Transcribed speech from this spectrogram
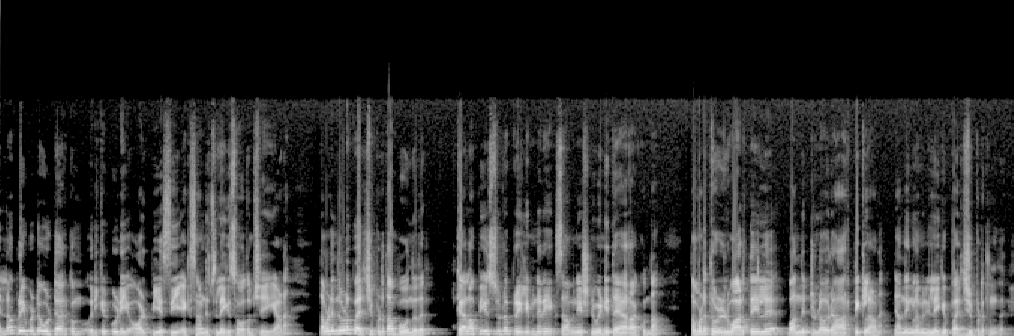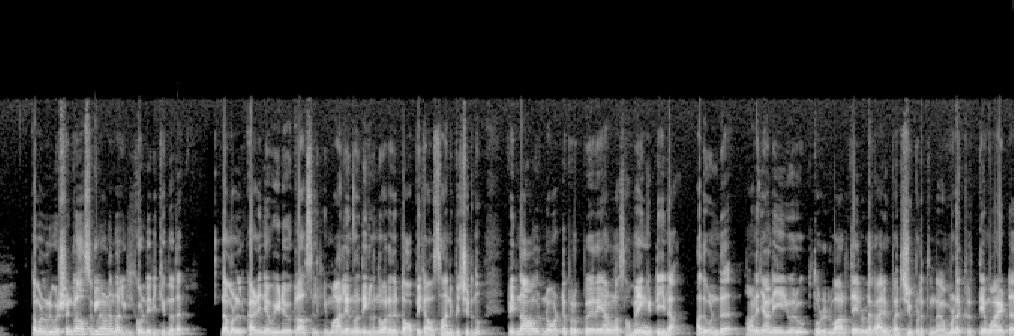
എല്ലാ പ്രിയപ്പെട്ട കൂട്ടുകാർക്കും ഒരിക്കൽ കൂടി all P S C exam ടിപ്സിലേക്ക് സ്വാഗതം ചെയ്യുകയാണ്. നമ്മൾ ഇന്നിവിടെ പരിചയപ്പെടുത്താൻ പോകുന്നത് കേരള പി എസ് സിയുടെ പ്രിലിമിനറി എക്സാമിനേഷന് വേണ്ടി തയ്യാറാക്കുന്ന നമ്മുടെ തൊഴിൽ വാർത്തയിൽ വന്നിട്ടുള്ള ഒരു ആർട്ടിക്കിളാണ് ഞാൻ നിങ്ങളുടെ മുന്നിലേക്ക് പരിചയപ്പെടുത്തുന്നത്. നമ്മൾ റിവിഷൻ ക്ലാസ്സുകളാണ് നൽകിക്കൊണ്ടിരിക്കുന്നത്. നമ്മൾ കഴിഞ്ഞ വീഡിയോ ക്ലാസ്സിൽ ഹിമാലയ നദികൾ എന്ന് പറയുന്ന ടോപ്പിക് അവസാനിപ്പിച്ചിരുന്നു. പിന്നെ ആ ഒരു നോട്ട് പ്രിപ്പയർ ചെയ്യാനുള്ള സമയം കിട്ടിയില്ല. അതുകൊണ്ട് ആണ് ഞാൻ ഈ ഒരു തൊഴിൽ വാർത്തയിലുള്ള കാര്യം പരിചയപ്പെടുത്തുന്നത്. നമ്മൾ കൃത്യമായിട്ട്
